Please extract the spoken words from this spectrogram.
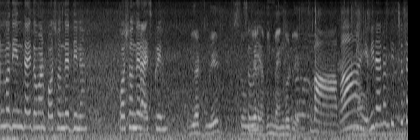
জন্মদিন তাই তোমার পছন্দের দিনে পছন্দের আইসক্রিম. বাবা হেভি ডায়লগ দিচ্ছ তো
